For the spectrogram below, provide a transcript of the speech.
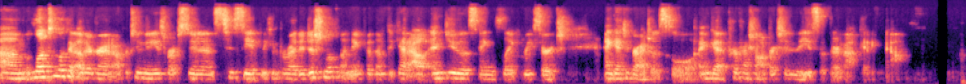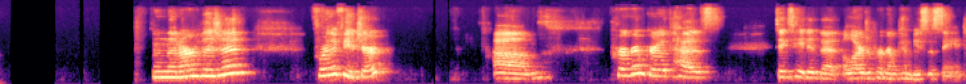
um, love to look at other grant opportunities for our students to see if we can provide additional funding for them to get out and do those things like research and get to graduate school and get professional opportunities that they're not getting now. And then our vision for the future. Um, program growth has dictated that a larger program can be sustained.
